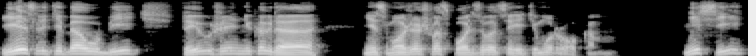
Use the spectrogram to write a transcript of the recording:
Если тебя убить, ты уже никогда не сможешь воспользоваться этим уроком. Неси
